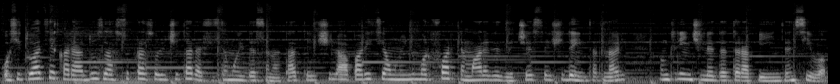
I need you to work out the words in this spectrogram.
O situație care a dus la supra-solicitarea sistemului de sănătate și la apariția unui număr foarte mare de decese și de internări în clinicile de terapie intensivă.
